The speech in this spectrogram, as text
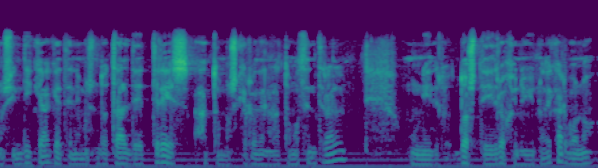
nos indica que tenemos un total de tres átomos que rodean el átomo central, dos de hidrógeno y uno de carbono,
